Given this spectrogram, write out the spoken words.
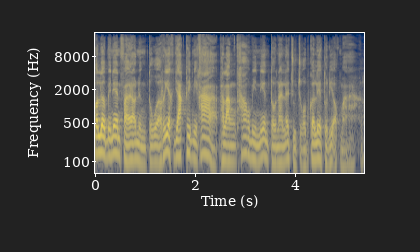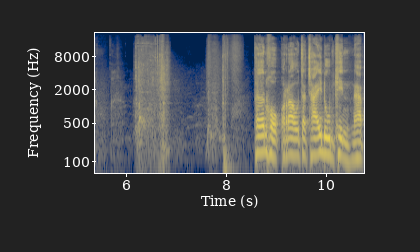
ก็เลือกมินเนี่ยนฝ่ายเราหนึ่งตัว เรียกยักษ์ที่มีค่าพลังเท่ามินเนี่ยนตัวนั้น และจู่โจมก็เรียกตัวนี้ออกมาเทิร์น6เราจะใช้ดูมคินนะครับ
